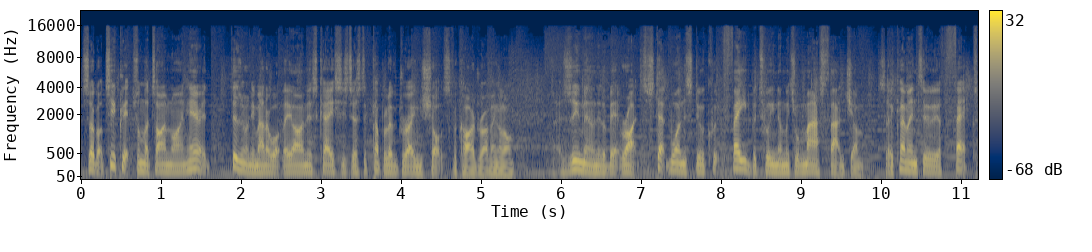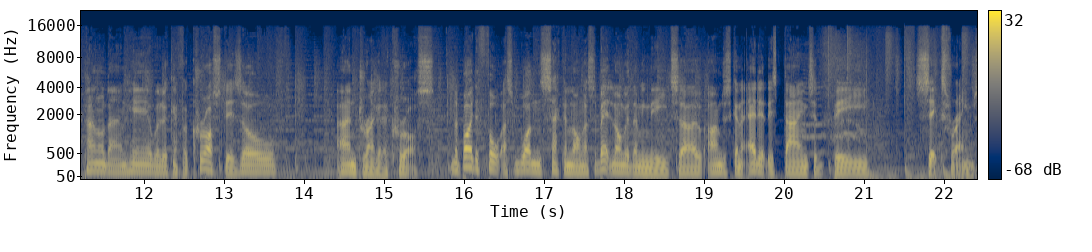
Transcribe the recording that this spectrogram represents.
So I've got two clips on the timeline here. It doesn't really matter what they are in this case. It's just a couple of drone shots of a car driving along. So zoom in a little bit. Right, so step one is to do a quick fade between them, which will mask that jump. So come into the effects panel down here. We're looking for cross dissolve and drag it across. Now by default, that's one second long. That's a bit longer than we need. So I'm just going to edit this down to be six frames.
